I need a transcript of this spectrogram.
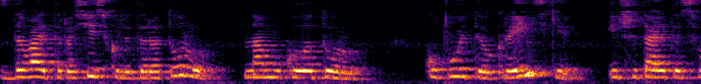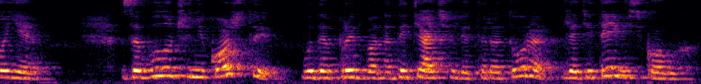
здавайте російську літературу на макулатуру, купуйте українське і читайте своє. За вилучені кошти буде придбана дитяча література для дітей військових.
